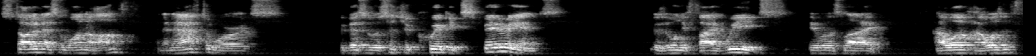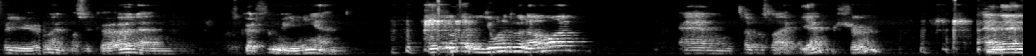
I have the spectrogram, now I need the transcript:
started as a one-off, and then afterwards, because it was such a quick experience, it was only five weeks. It was like, how how was it for you? And was it good? And it was good for me. And you, want to, you want to do another one? And Cliff was like, yeah, sure. and then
